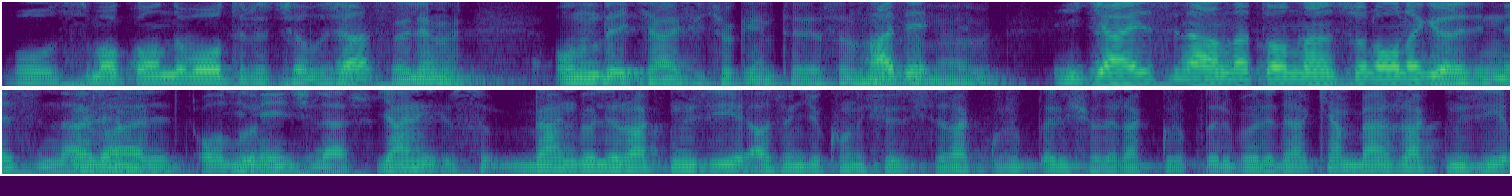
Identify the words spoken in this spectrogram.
bu Smoke on the Water'ı çalacağız. Öyle mi? Onun da hikayesi çok enteresan Hadi abi. hikayesini anlat ondan sonra ona göre dinlesinler Öyle mi? bari Olur. dinleyiciler. Yani ben böyle rock müziği az önce konuşuyoruz işte rock grupları şöyle rock grupları böyle derken ben rock müziği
